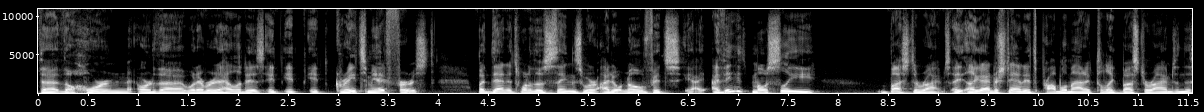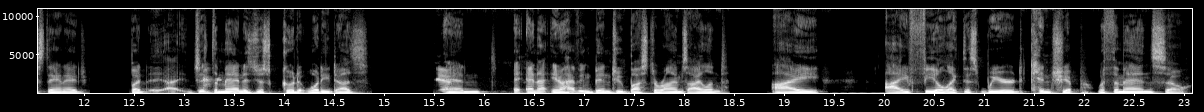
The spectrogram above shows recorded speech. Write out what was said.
the the horn or the whatever the hell it is, it it, it grates me at first, but then it's one of those things where I don't know if it's. I, I think it's mostly Busta Rhymes. I, like I understand it's problematic to like Busta Rhymes in this day and age, but I, just the man is just good at what he does, Yeah. and and you know having been to Busta Rhymes Island, I I feel like this weird kinship with the man. So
